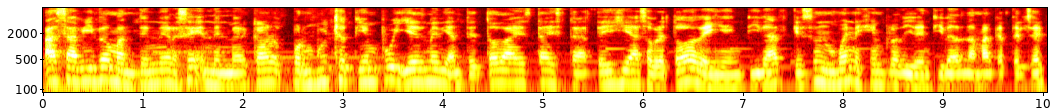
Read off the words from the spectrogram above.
ha sabido mantenerse en el mercado por mucho tiempo y es mediante toda esta estrategia, sobre todo de identidad, que es un buen ejemplo de identidad la marca Telcel,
